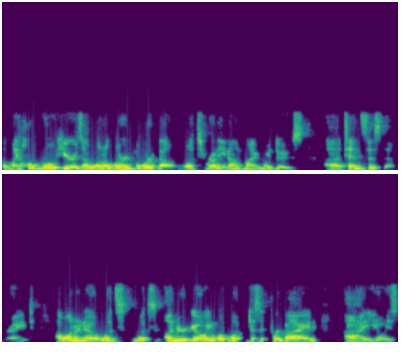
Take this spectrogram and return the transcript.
But my whole goal here is I want to learn more about what's running on my Windows uh, 10 system, right? I want to know what's what's undergoing. What what does it provide? Uh, you know, is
